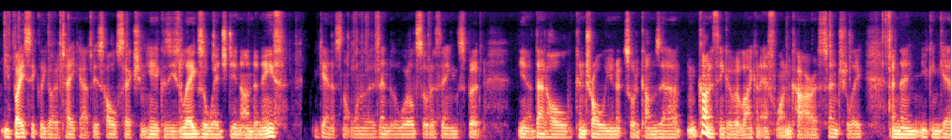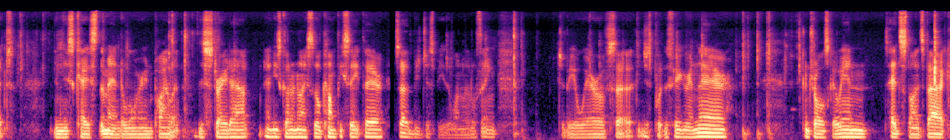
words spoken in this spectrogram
You've basically got to take out this whole section here because his legs are wedged in underneath. Again, it's not one of those end of the world sort of things, but you know, that whole control unit sort of comes out. And kind of think of it like an F1 car, essentially. And then you can get in this case the Mandalorian pilot. This straight out and he's got a nice little comfy seat there. So it'd be just be the one little thing to be aware of. So just put the figure in there. Controls go in head slides back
